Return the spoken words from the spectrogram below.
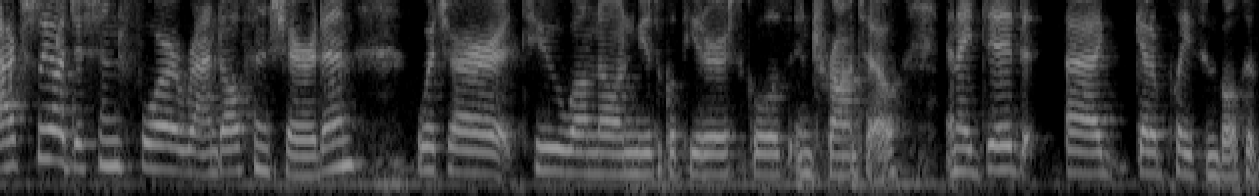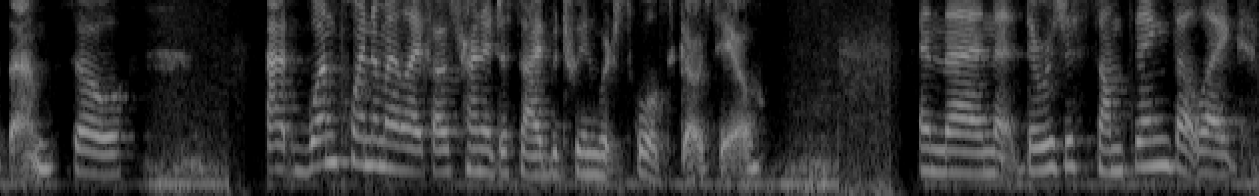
actually auditioned for Randolph and Sheridan, which are two well known musical theater schools in Toronto. And I did uh, get a place in both of them. So at one point in my life, I was trying to decide between which school to go to. And then there was just something that, like,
